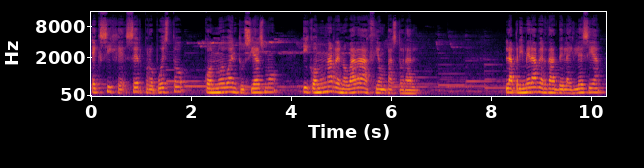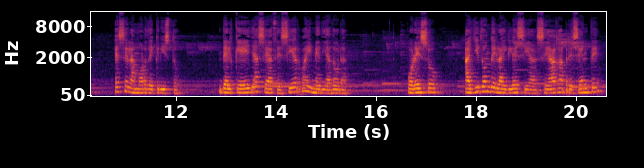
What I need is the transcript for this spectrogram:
exige ser propuesto con nuevo entusiasmo y con una renovada acción pastoral. La primera verdad de la Iglesia es el amor de Cristo, del que ella se hace sierva y mediadora. Por eso, allí donde la Iglesia se haga presente,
